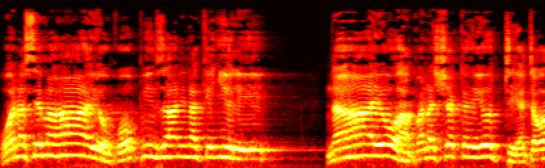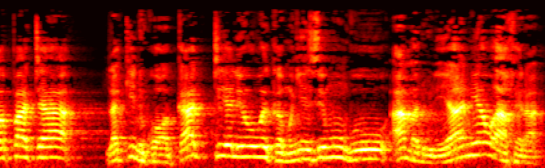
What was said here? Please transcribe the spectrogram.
Wanasema hayo kwa upinzani na kejeli, na hayo hapana shaka yoyote yatawapata, lakini kwa wakati aliyoweka Mwenyezi Mungu ama duniani au akhera.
